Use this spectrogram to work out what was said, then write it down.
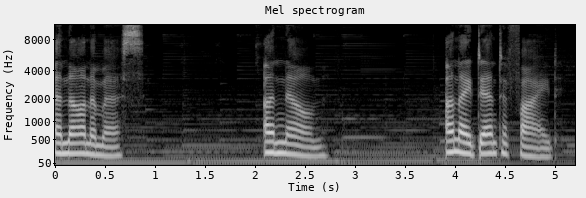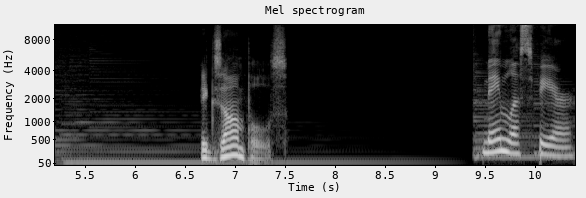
Anonymous, Unknown, Unidentified. Examples Nameless fear,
